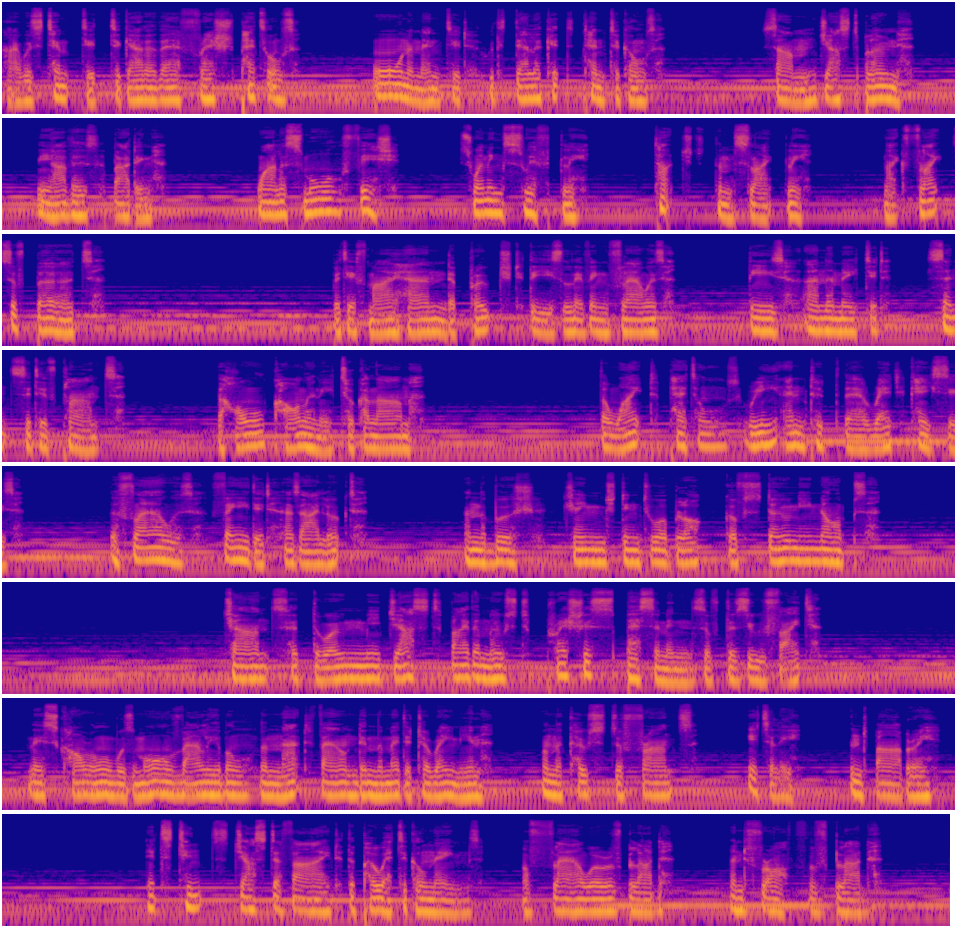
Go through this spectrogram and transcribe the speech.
I was tempted to gather their fresh petals, ornamented with delicate tentacles, some just blown, the others budding while a small fish, swimming swiftly, touched them slightly, like flights of birds. But if my hand approached these living flowers, these animated, sensitive plants, the whole colony took alarm. The white petals re entered their red cases. The flowers faded as I looked and the bush changed into a block of stony knobs. Chance had thrown me just by the most precious specimens of the zoophyte. This coral was more valuable than that found in the Mediterranean, on the coasts of France, Italy, and Barbary. Its tints justified the poetical names of flower of blood and froth of blood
